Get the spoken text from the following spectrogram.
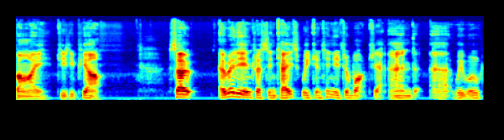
by GDPR. So, a really interesting case. We continue to watch it and uh, we will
